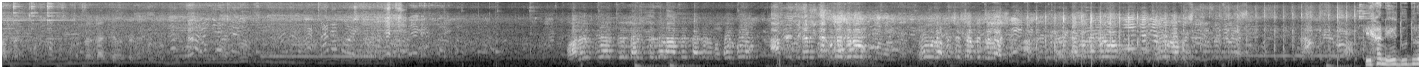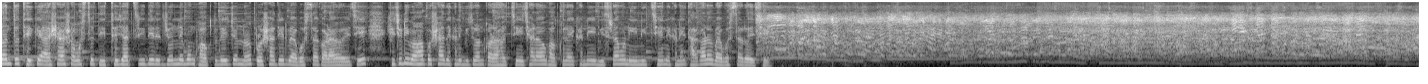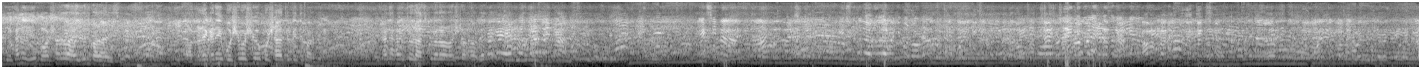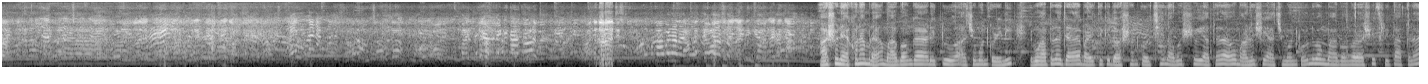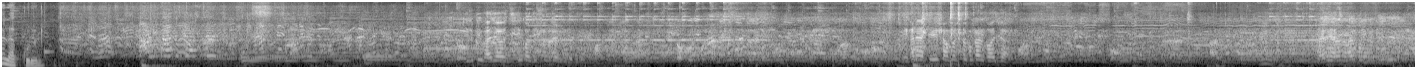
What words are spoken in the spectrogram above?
আপনার গাড়ি এখন ছেড়ে আপনি যেখানেই থাকুন আমাদের এই অফিসের সামনে চলে আসবেন তারা অফিসে যোগাযোগ করবে ভলেন্টিয়ারদের দায়িত্বে যারা আছেন তাদের বলব আপনি যেখানেই থাকুন না মূল অফিসের সামনে চলে আসুন আপনি যেখানেই থাকুন এখানে দূর দূরান্ত থেকে আসা সমস্ত তীর্থযাত্রীদের জন্য এবং ভক্তদের জন্য প্রসাদের ব্যবস্থা করা হয়েছে। খিচুড়ি মহাপ্রসাদ এখানে বিতরণ করা হচ্ছে। এছাড়াও ভক্তরা এখানে বিশ্রামও নিয়ে নিচ্ছেন। এখানে থাকারও ব্যবস্থা রয়েছে। এখানে বসারও আয়োজন করা হয়েছে। আপনারা এখানে বসে বসেও প্রসাদ পেতে পারবেন। এখানে হয়তো রাত্রিবেলা অনুষ্ঠান হবে। আসুন, এখন আমরা মা গঙ্গার একটু আচমন করে নিই এবং আপনারা যারা বাড়ি থেকে দর্শন করছেন, অবশ্যই আপনারাও মানুষে আচমন করুন এবং মা গঙ্গার অশেষ কৃপা আপনারা লাভ করুন। এখানে আছে সমস্ত প্রকার গজা। Dale, dale, dale.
